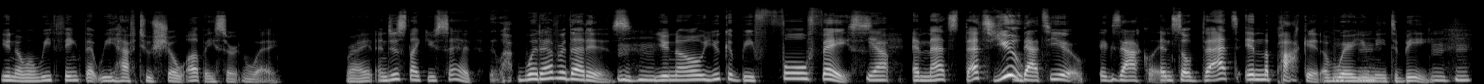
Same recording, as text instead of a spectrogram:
you know, when we think that we have to show up a certain way, right? And just like you said, whatever that is, Mhm. you know, you could be full face. Yeah. And that's that's you. That's you. Exactly. and so that's in the pocket of where you Mhm. need to be. Mhm.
